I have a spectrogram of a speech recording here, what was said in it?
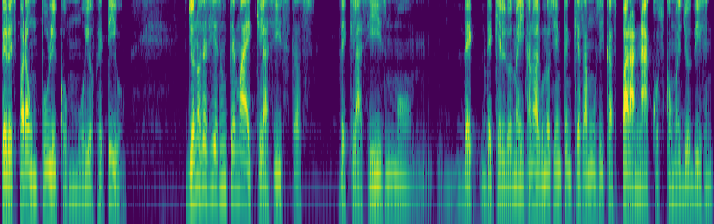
pero es para un público muy objetivo. Yo no sé si es un tema de clasistas, de clasismo, de, que los mexicanos algunos sienten que esa música es para nacos, como ellos dicen,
